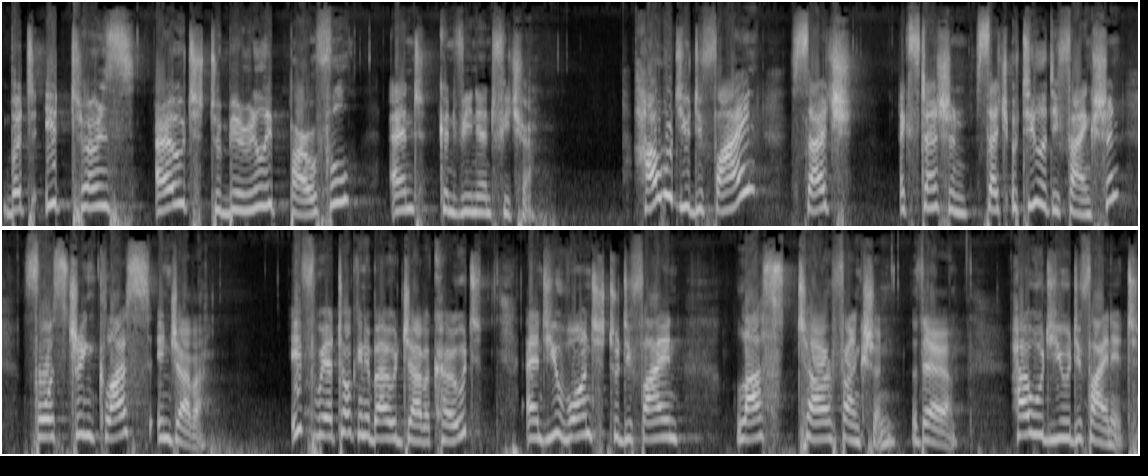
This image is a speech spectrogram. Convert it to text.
but it turns out to be really powerful and convenient feature. How would you define such extension, such utility function for string class in Java? If we are talking about Java code and you want to define last char function there, how would you define it?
